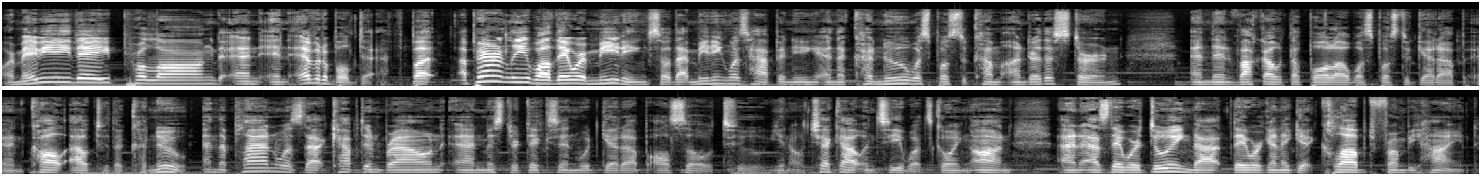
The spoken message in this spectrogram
or maybe they prolonged an inevitable death. But apparently, while they were meeting, so that meeting was happening, and the canoe was supposed to come under the stern, and then Vakautapola was supposed to get up and call out to the canoe. And the plan was that Captain Brown and Mr. Dixon would get up also to, you know, check out and see what's going on. And as they were doing that, they were going to get clubbed from behind.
